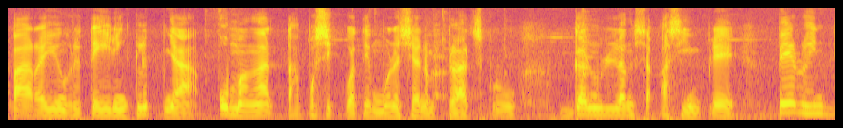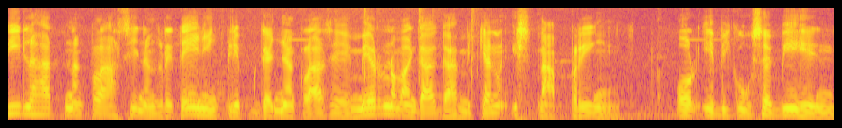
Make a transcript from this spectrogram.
para yung retaining clip niya umangat, tapos sikwatin mo na siya ng flat screw. Ganun lang siya kasimple. Pero hindi lahat ng klase ng retaining clip ganyang klase. Meron naman gagamit ka ng snap ring or ibig kong sabihin,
